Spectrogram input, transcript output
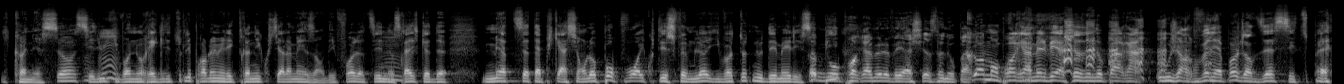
Il connaît ça. C'est Mm-hmm. lui qui va nous régler tous les problèmes électroniques aussi à la maison. Des fois, là, tu sais, Mm. ne serait-ce que de mettre cette application-là pour pouvoir écouter ce film-là, il va tout nous démêler ça. Comme Puis, nous, on programmait le VHS de nos parents. comme on programmait le VHS de nos parents, où j'en revenais pas, je leur disais, c'est tu pèses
